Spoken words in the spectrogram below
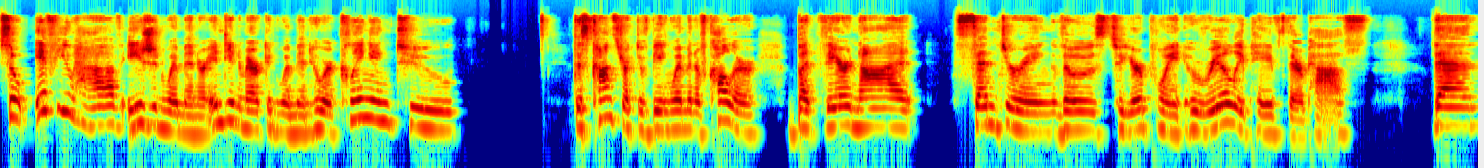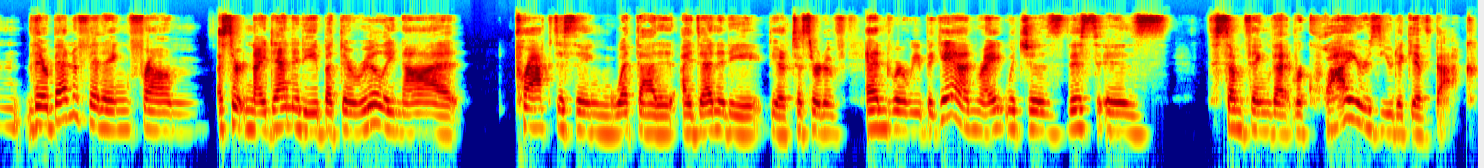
So if you have Asian women or Indian American women who are clinging to this construct of being women of color, but they're not centering those, to your point, who really paved their path, then they're benefiting from a certain identity, but they're really not practicing what that identity, you know, to sort of end where we began, right? Which is this is something that requires you to give back,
